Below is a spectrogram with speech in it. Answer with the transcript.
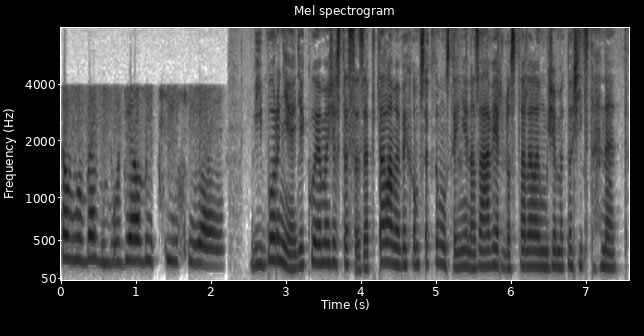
to vůbec v Budějovicích je. Výborně, děkujeme, že jste se zeptala. My bychom se k tomu stejně na závěr dostali, ale můžeme to říct hned.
